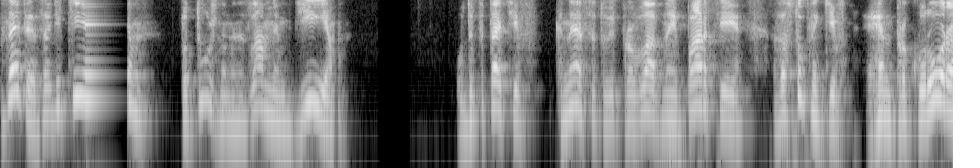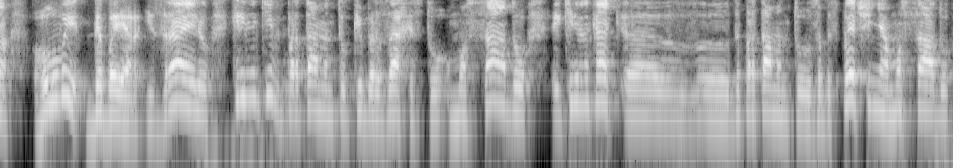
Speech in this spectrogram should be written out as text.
Знаєте, завдяки потужним і незламним діям у депутатів Кнесету від провладної партії, заступників генпрокурора, голови ДБР Ізраїлю, керівників департаменту кіберзахисту Моссаду, е, керівника е, е, департаменту забезпечення Моссаду,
